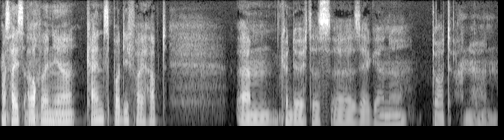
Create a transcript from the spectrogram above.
Das heißt, auch wenn Mhm. ihr kein Spotify habt, ähm, könnt ihr euch das äh, sehr gerne dort anhören.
